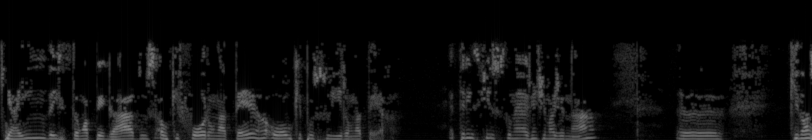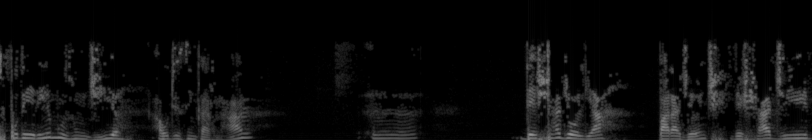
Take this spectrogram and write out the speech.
que ainda estão apegados ao que foram na Terra ou ao que possuíram na Terra. É triste isso, né? A gente imaginar uh, que nós poderemos um dia, ao desencarnar, uh, deixar de olhar para adiante, deixar de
